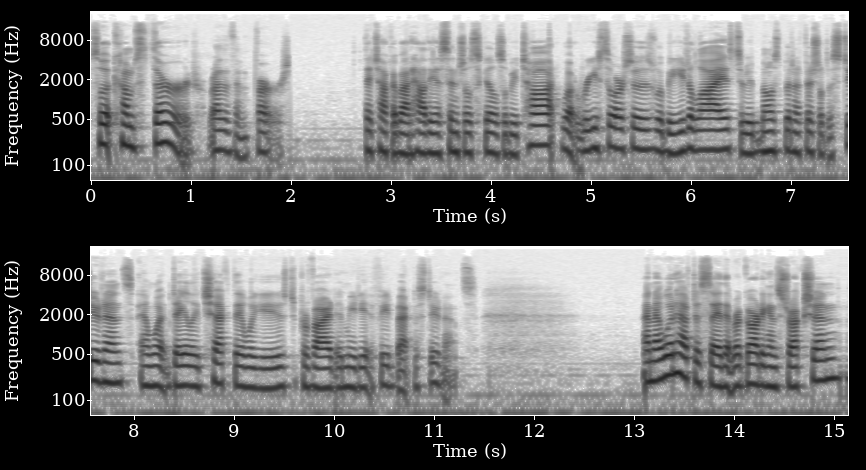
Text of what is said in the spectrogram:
So it comes third rather than first. They talk about how the essential skills will be taught, what resources will be utilized to be most beneficial to students, and what daily check they will use to provide immediate feedback to students. And I would have to say that regarding instruction,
